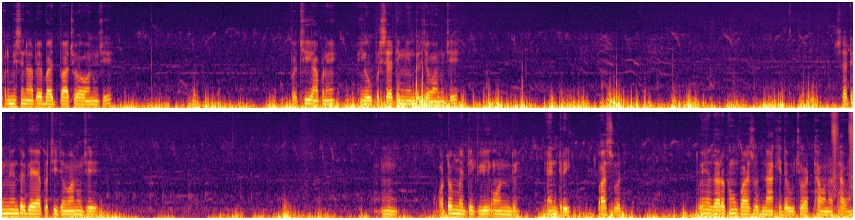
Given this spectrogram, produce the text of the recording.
પરમિશન આપ્યા બાદ પાછું આવવાનું છે. પછી આપણે અહીંયા ઉપર સેટિંગની અંદર જવાનું છે. સેટિંગની અંદર ગયા પછી જવાનું છે. ઓટોમેટિકલી ઓન એન્ટ્રી પાસવર્ડ તો અહીંયા ધારો કે હું પાસવર્ડ નાખી દઉં છું, અઠ્ઠાવન અઠ્ઠાવન.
